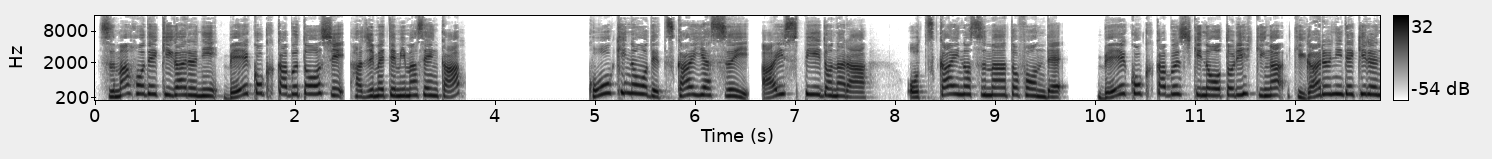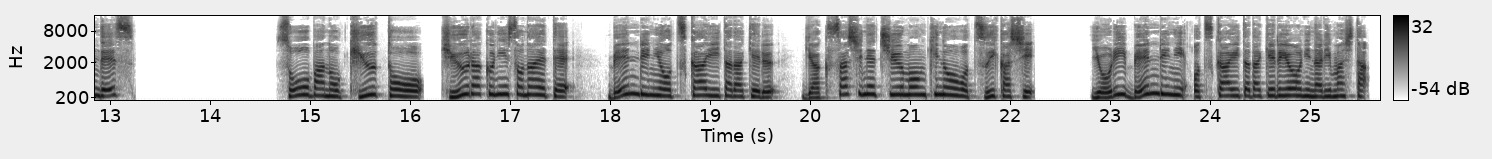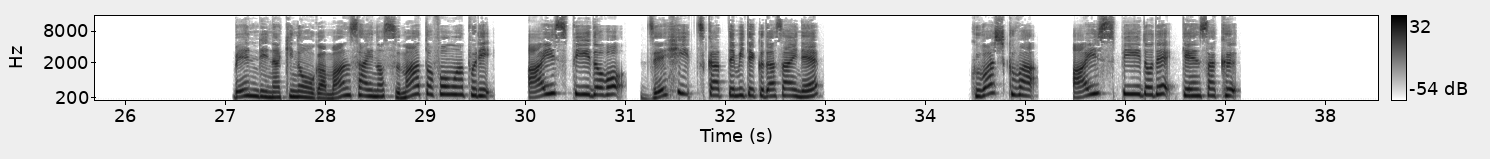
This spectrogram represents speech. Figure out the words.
スマホで気軽に米国株投資始めてみませんか？高機能で使いやすい iSpeed ならお使いのスマートフォンで米国株式のお取引が気軽にできるんです。相場の急騰、急落に備えて便利にお使いいただける逆差し値注文機能を追加し、より便利にお使いいただけるようになりました。便利な機能が満載のスマートフォンアプリ iSpeed をぜひ使ってみてくださいね。詳しくは iSpeed で検索。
